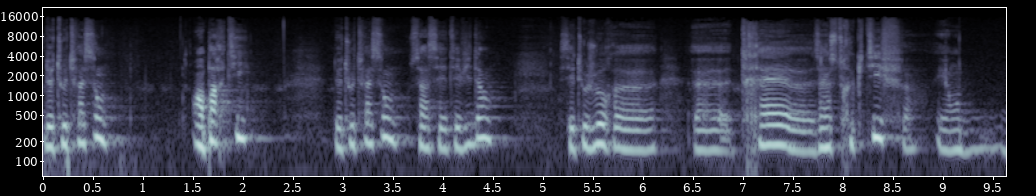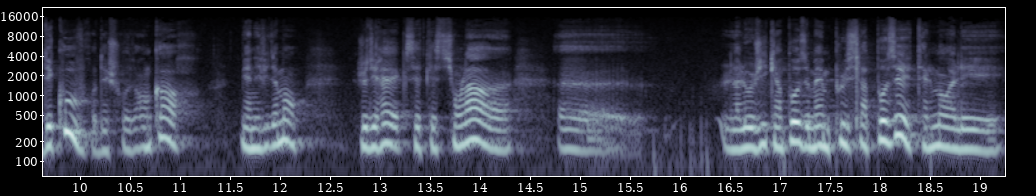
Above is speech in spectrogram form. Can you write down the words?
de toute façon, en partie, de toute façon. Ça, c'est évident. C'est toujours euh, euh, très euh, instructif et on découvre des choses encore, bien évidemment je dirais que cette question-là, la logique impose même plus la poser, tellement elle est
